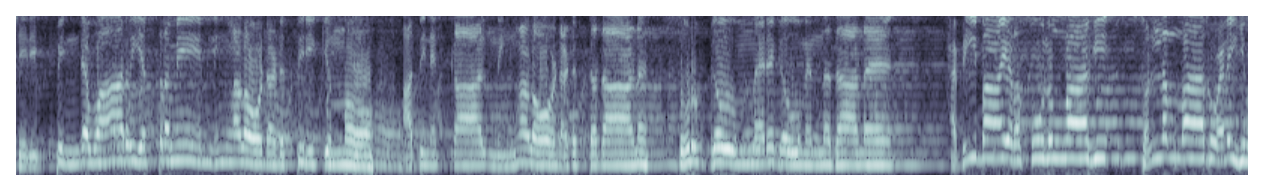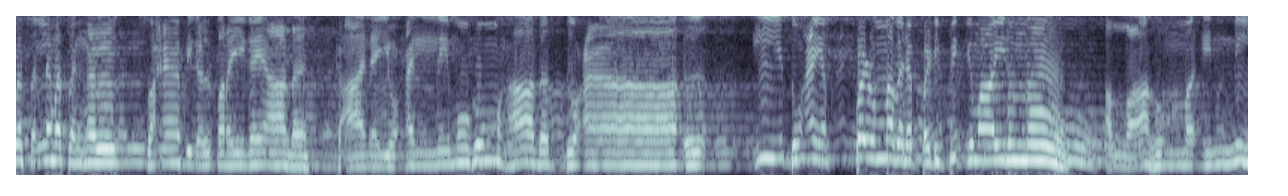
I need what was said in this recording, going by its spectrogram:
ചെരിപ്പിന്റെ വാറ് എത്രമേൽ നിങ്ങളോടടുത്തിരിക്കുന്നു? അതിനേക്കാൾ നിങ്ങളോടടുത്തതാണ് സ്വർഗവും നരകവും എന്നതാണ് ഹബീബായ റസൂലുള്ളാഹി സ്വല്ലല്ലാഹു അലൈഹി വസല്ലമ തങ്ങൾ സ്വഹാബികൾ പറയുകയാണ് കാന യുഅല്ലിമുഹും ഹാദ ദുആ. ഈ ദുആ എപ്പോഴും അവരെ പഠിപ്പിക്കുമായിരുന്നു. അല്ലാഹുമ്മ ഇന്നി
